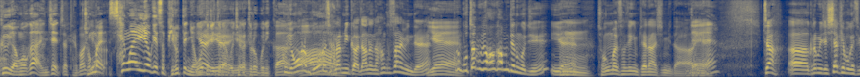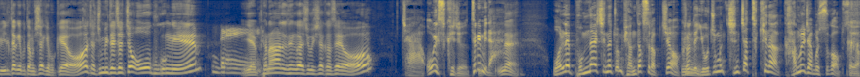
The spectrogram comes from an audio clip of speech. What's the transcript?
그 영어가 이제 진짜 대박이야. 정말 생활력에서 비롯된 영어들이더라고요. 예, 예, 제가 예. 들어보니까. 그 영어를 아. 뭐로 잘합니까? 나는 한국 사람인데. 예. 그럼 못하면 영어 가면 되는 거지. 예. 음. 정말 선생님 대단하십니다. 네. 예. 자, 아, 그럼 이제 시작해 보겠습니다. 1단계부터 한번 시작해 볼게요. 자, 준비되셨죠? 5590님. 네. 예, 편안하게 생각하시고 시작하세요. 자, OX 퀴즈 드립니다. 네. 원래 봄 날씨는 좀 변덕스럽죠. 그런데 음. 요즘은 진짜 특히나 감을 잡을 수가 없어요.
